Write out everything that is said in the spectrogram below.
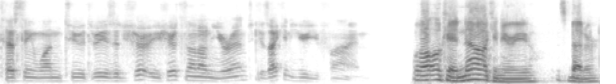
Testing one, two, three. Is it sure? Are you sure it's not on your end? Because I can hear you fine. Well, okay, now I can hear you. It's better.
